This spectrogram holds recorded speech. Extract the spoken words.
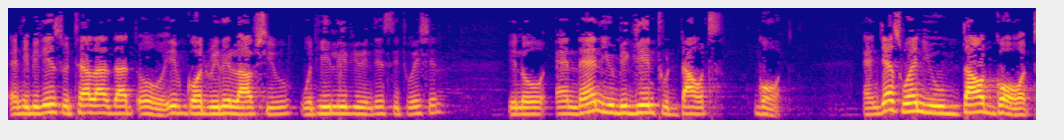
And he begins to tell us that, oh, if God really loves you, would he leave you in this situation? You know, and then you begin to doubt God. And just when you doubt God,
